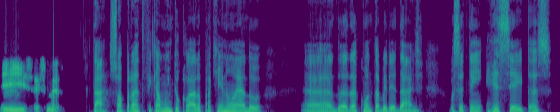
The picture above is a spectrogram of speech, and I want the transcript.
Isso, é isso mesmo. Tá, só para ficar muito claro para quem não é do, é, da, da contabilidade. Você tem receitas,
